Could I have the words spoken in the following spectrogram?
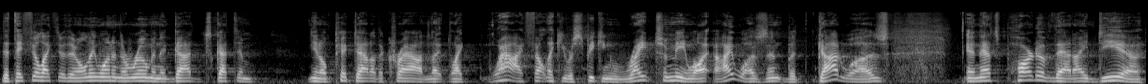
that they feel like they're the only one in the room and that God's got them, you know, picked out of the crowd. Like, like wow, I felt like you were speaking right to me. Well, I, I wasn't, but God was. And that's part of that idea.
